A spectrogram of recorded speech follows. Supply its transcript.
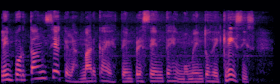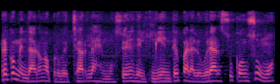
la importancia que las marcas estén presentes en momentos de crisis. Recomendaron aprovechar las emociones del cliente para lograr su consumo.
